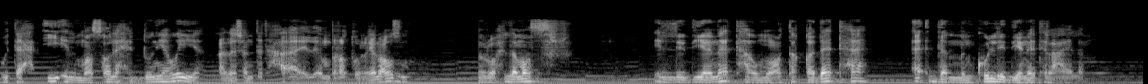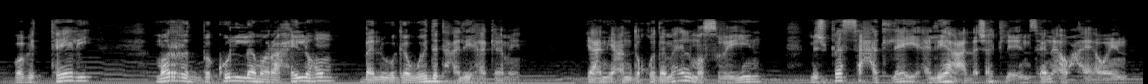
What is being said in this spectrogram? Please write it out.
وتحقيق المصالح الدنيوية علشان تتحقق الإمبراطورية العظمى. نروح لمصر. اللي دياناتها ومعتقداتها أقدم من كل ديانات العالم. وبالتالي مرت بكل مراحلهم بل وجودت عليها كمان. يعني عند قدماء المصريين مش بس هتلاقي آلهة على شكل إنسان أو حيوان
